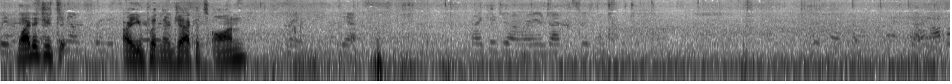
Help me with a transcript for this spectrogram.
We've Why did you t- else for you to Are you putting their jackets on? Green. Yes. Mikey, do you want to wear your jacket, Susan? Is that Papa?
